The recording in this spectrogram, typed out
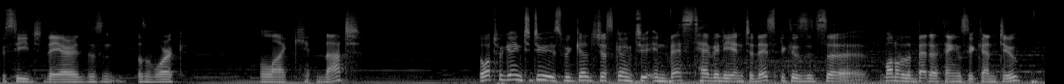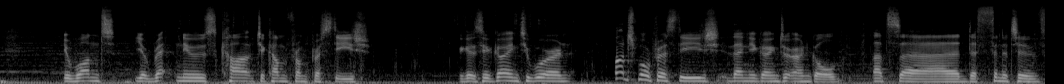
besiege there. It doesn't doesn't work like that. So what we're going to do is we're just going to invest heavily into this because it's uh, one of the better things you can do. You want your retinues to come from prestige. Because you're going to earn much more prestige than you're going to earn gold. That's a definitive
